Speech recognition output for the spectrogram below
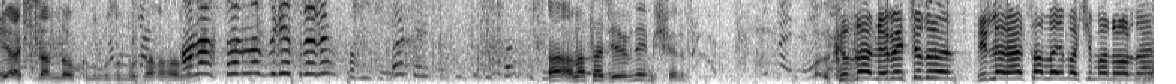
Bir açıdan da okulumuzu buradan alalım. Anahtarınızı getirelim. Aa, anahtar cebimdeymiş benim. Kızlar nöbetçi durun. Birler el sallayın bakayım bana oradan.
